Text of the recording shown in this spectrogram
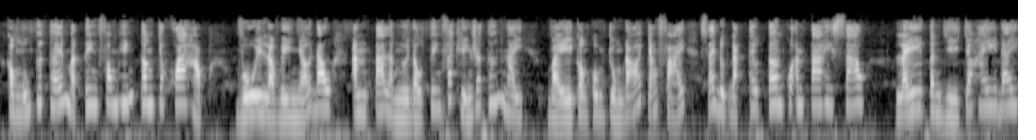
không muốn cứ thế mà tiên phong hiến thân cho khoa học. Vui là vì nhớ đâu anh ta là người đầu tiên phát hiện ra thứ này. Vậy con côn trùng đó chẳng phải sẽ được đặt theo tên của anh ta hay sao? Lấy tên gì cho hay đây?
